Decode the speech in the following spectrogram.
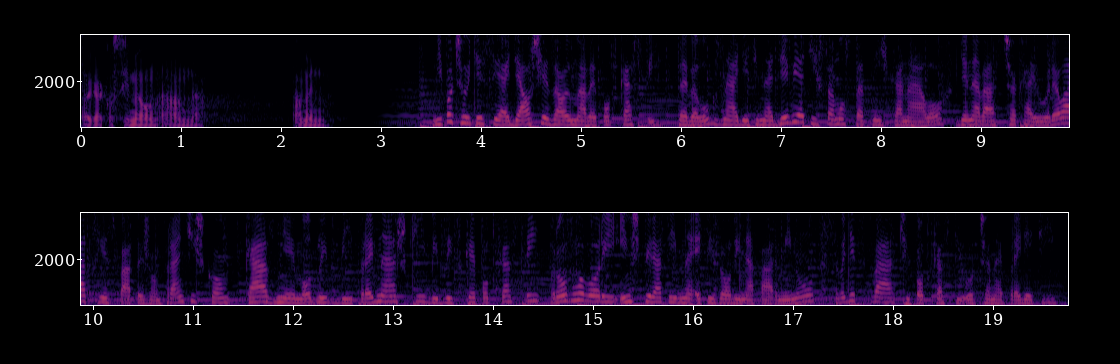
tak ako Simeon a Anna. Amen. Vypočujte si aj ďalšie zaujímavé podcasty. TV Lux nájdete na deviatich samostatných kanáloch, kde na vás čakajú relácie s pápežom Františkom, kázne, modlitby, prednášky, biblické podcasty, rozhovory, inšpiratívne epizódy na pár minút, svedectvá či podcasty určené pre deti.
